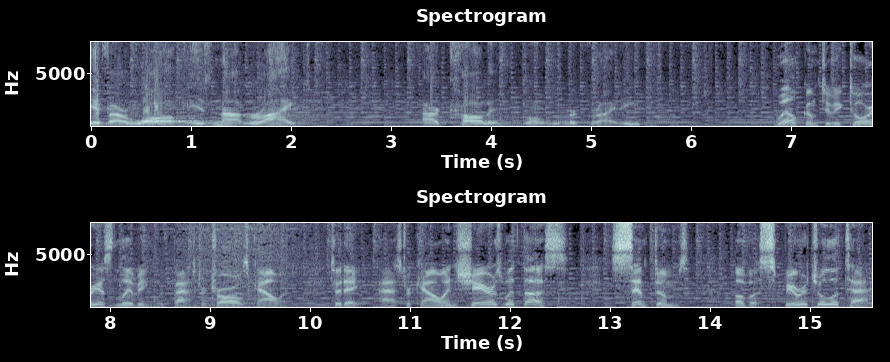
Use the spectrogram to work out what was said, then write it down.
if our walk is not right, our calling won't work right either. Welcome to Victorious Living with Pastor Charles Cowan. Today, Pastor Cowan shares with us symptoms of a spiritual attack.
